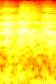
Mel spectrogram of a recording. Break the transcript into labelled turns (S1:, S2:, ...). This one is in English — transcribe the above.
S1: Yeah.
